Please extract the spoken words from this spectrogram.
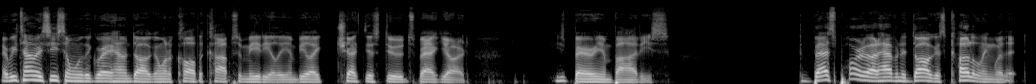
Every time I see someone with a greyhound dog, I want to call the cops immediately and be like, check this dude's backyard. He's burying bodies. The best part about having a dog is cuddling with it.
